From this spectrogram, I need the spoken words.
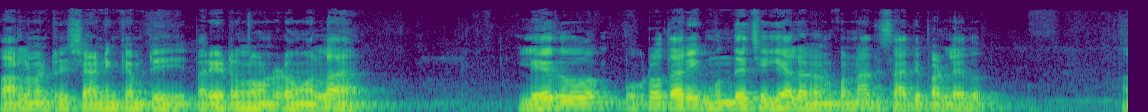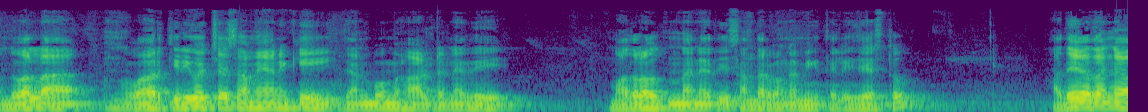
పార్లమెంటరీ స్టాండింగ్ కమిటీ పర్యటనలో ఉండడం వల్ల లేదు ఒకటో తారీఖు ముందే చెయ్యాలని అనుకున్నా అది సాధ్యపడలేదు. అందువల్ల వారు తిరిగి వచ్చే సమయానికి జన్మభూమి హాల్ట్ అనేది మొదలవుతుందనేది అనేది సందర్భంగా మీకు తెలియజేస్తూ అదేవిధంగా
